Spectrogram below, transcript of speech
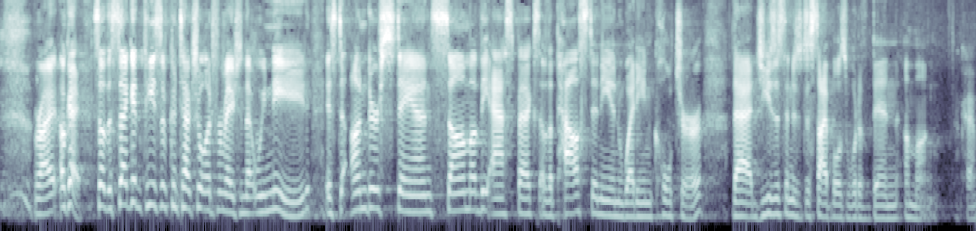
right? Okay, so the second piece of contextual information that we need is to understand some of the aspects of the Palestinian wedding culture that Jesus and his disciples would have been among. Okay?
